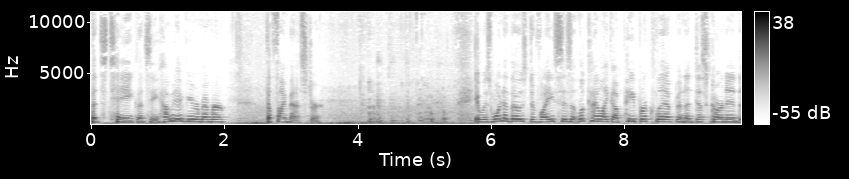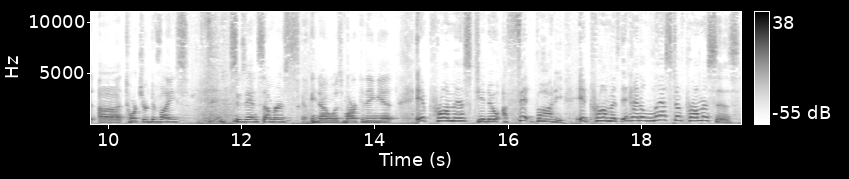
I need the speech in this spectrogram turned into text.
Let's take, let's see, how many of you remember the Thighmaster? It was one of those devices. It looked kind of like a paper clip and a discarded uh, torture device. Suzanne Somers, you know, was marketing it. It promised, you know, a fit body. It promised. It had a list of promises.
